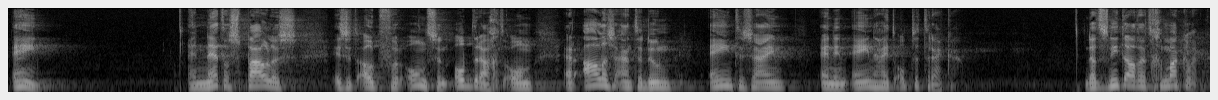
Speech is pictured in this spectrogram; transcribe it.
één. En net als Paulus is het ook voor ons een opdracht om er alles aan te doen één te zijn en in eenheid op te trekken. Dat is niet altijd gemakkelijk.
